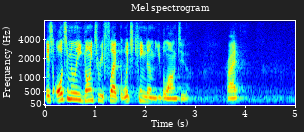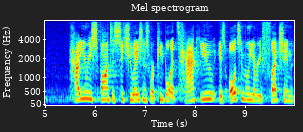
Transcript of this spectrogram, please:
is ultimately going to reflect which kingdom you belong to, right? how you respond to situations where people attack you is ultimately a reflection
